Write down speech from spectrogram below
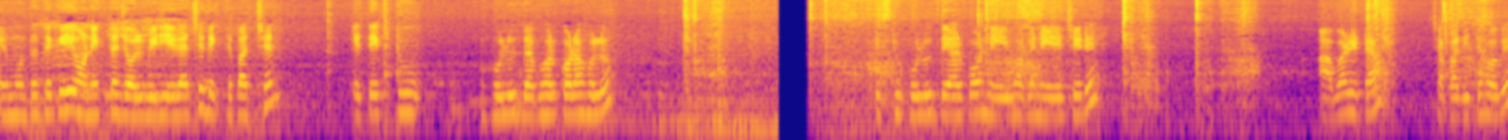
এর মধ্যে থেকেই অনেকটা জল বেরিয়ে গেছে, দেখতে পাচ্ছেন। এতে একটু হলুদ ব্যবহার করা হলো। একটু হলুদ দেওয়ার পর এইভাবে নেড়ে চেড়ে আবার এটা চাপা দিতে হবে।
